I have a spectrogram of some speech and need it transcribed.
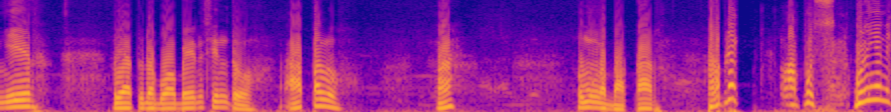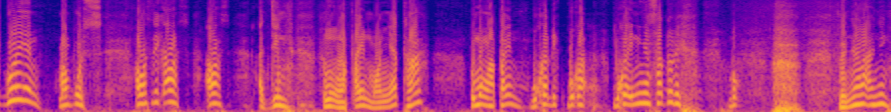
anjir lihat udah bawa bensin tuh. Apa lu? Hah? Lu mau ngebakar? Tangkap dik! Mampus! Gulingin nih gulingin! Mampus! Awas dik awas! Awas! Anjing! Lu mau ngapain monyet hah? Lu mau ngapain? Buka dik buka. Buka ininya satu dik. Buk gak nyala anjing.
